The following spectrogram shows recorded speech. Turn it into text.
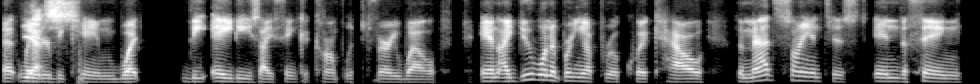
that later Yes. became what the 80s, I think, accomplished very well. And I do want to bring up real quick how the mad scientist in The Thing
